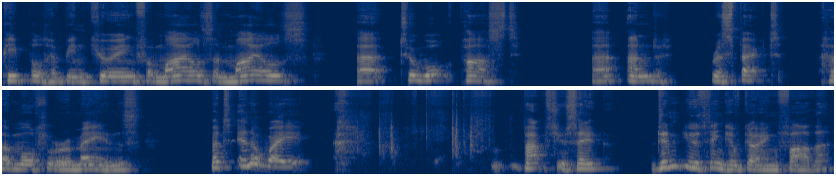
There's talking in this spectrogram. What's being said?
people have been queuing for miles and miles to walk past uh, and respect her mortal remains. But in a way, perhaps you say, didn't you think of going farther?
